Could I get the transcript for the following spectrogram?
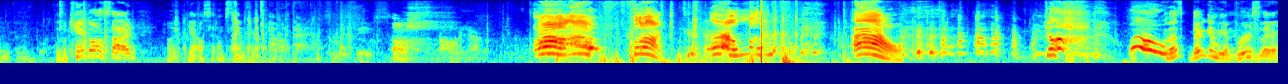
anything. Because we can't go outside. Oh yeah, I'll sit on Sam's lap. How about that? Oh. Oh yeah. Oh, ow! Fuck! Ow, mother! Ow! God! Woo! That's there's gonna be a bruise there.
